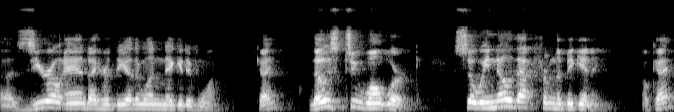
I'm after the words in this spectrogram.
uh, zero and, I heard the other one, negative one, okay? Those two won't work. So we know that from the beginning, okay?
